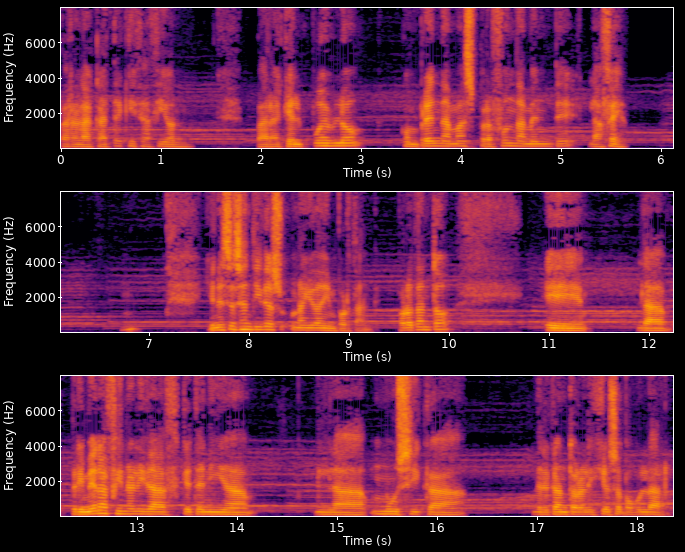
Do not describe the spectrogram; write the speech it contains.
para la catequización, para que el pueblo comprenda más profundamente la fe. Y en ese sentido es una ayuda importante. Por lo tanto, eh, la primera finalidad que tenía la música del canto religioso popular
